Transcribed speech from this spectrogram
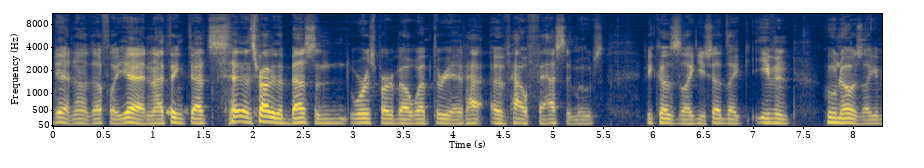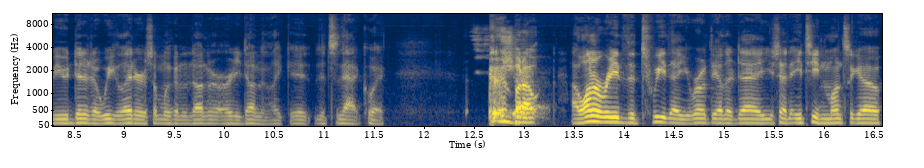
Yeah no definitely. Yeah and i think that's that's probably the best and worst part about web3 of how, of how fast it moves because like you said like even who knows? Like if you did it a week later, someone could have done it already done it. Like it, it's that quick. Sure. but I I want to read the tweet that you wrote the other day. You said 18 months ago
